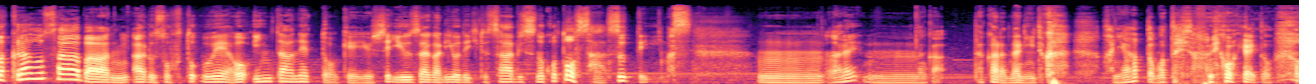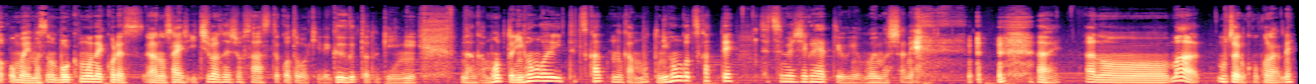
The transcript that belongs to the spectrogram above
まあ、クラウドサーバーにあるソフトウェアをインターネットを経由してユーザーが利用できるサービスのことを SaaS って言います。うーん、あれ？うーん、なんか、だから何？とか、はにゃーっと思った人もね、多いと思います。僕もね、これ、あの、最初、一番最初、SARS って言葉を聞いて、ググった時に、なんかもっと日本語言って使っ、なんかもっと日本語使って説明してくれっていうふうに思いましたね。はい。あのーまあ、もちろんここからね、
